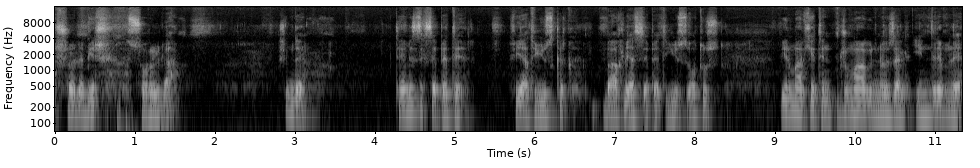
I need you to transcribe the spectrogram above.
Şöyle bir soruyla. Şimdi temizlik sepeti fiyatı 140, bakliyat sepeti 130. Bir marketin cuma gününe özel indirimli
